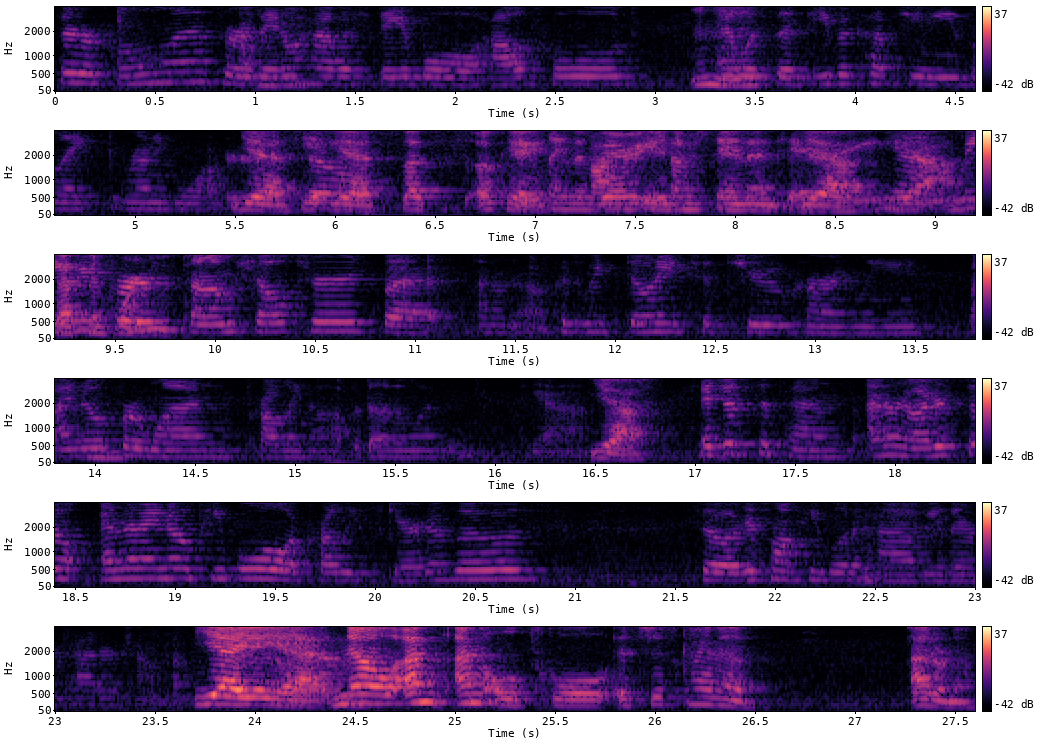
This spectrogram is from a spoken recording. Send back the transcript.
they're homeless or they don't have a stable household. Mhm. And with the Diva cups, you need like running water. Yes, So- yes, that's okay. to clean them Very interesting. sanitary. Yeah. Yeah, Yeah. maybe That's for important. some shelters, but I don't know because we donate to two currently. I know Mhm. for one, probably not, but the other one, yeah. Yeah. Yeah. It just depends. I don't know. I just don't. And then I know people are probably scared of those. So I just want people to have either pad or tampon. Yeah, yeah, yeah. Yeah. No, I'm I'm old school. It's just kind of, I don't know,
